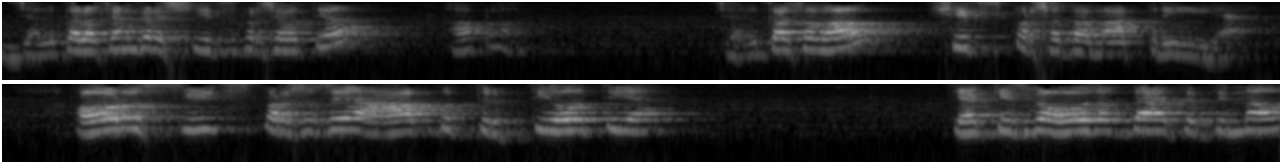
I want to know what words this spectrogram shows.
जल का लक्षण कर, शीत स्पर्श होते आप जल का स्वभाव शीत स्पर्शता मात्र ही है। और उस शीत स्पर्श से आपको तृप्ति होती है। या किसी का हो सकता है तृप्ति ना हो,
